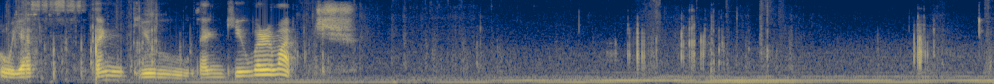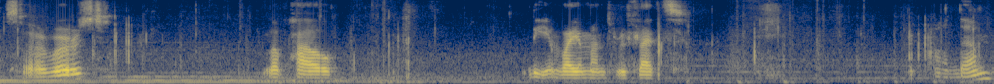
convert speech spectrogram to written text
oh yes, thank you, thank you very much. Servers. Love how the environment reflects on them.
